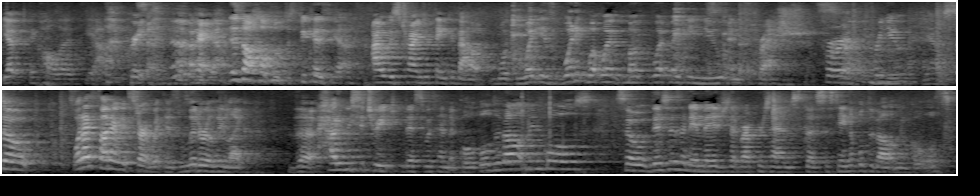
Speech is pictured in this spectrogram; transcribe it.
Yep. they call it. Yeah. Great. So, Okay. yeah. This is all helpful just because Yeah. I was trying to think about what, what is what what what what might be new and fresh for for you. Mm-hmm. Yeah. So what I thought I would start with is literally like the how do we situate this within the global development goals? So this is an image that represents the sustainable development goals.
